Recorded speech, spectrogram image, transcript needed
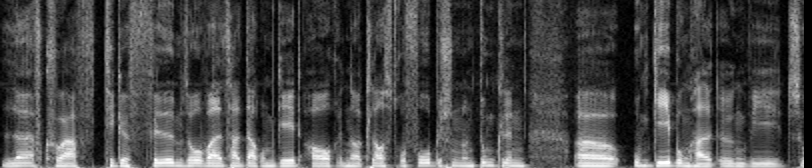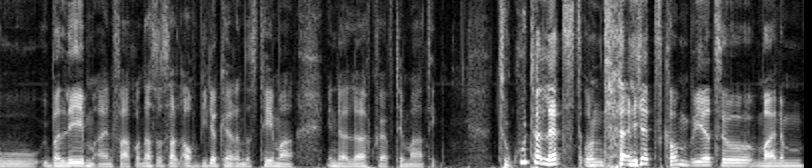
Lovecraftiger Film, so, weil es halt darum geht, auch in einer klaustrophobischen und dunklen äh, Umgebung halt irgendwie zu überleben einfach. Und das ist halt auch wiederkehrendes Thema in der Lovecraft-Thematik. Zu guter Letzt, und jetzt kommen wir zu meinem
